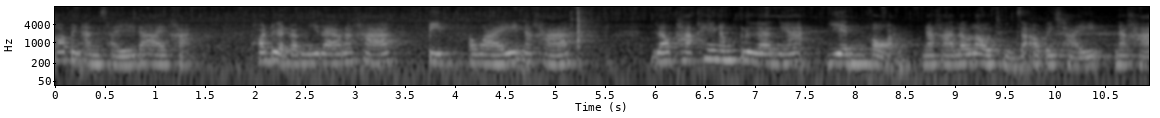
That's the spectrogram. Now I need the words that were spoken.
ก็เป็นอันใช้ได้ค่ะ พอเดือดแบบนี้แล้วนะคะ ปิดเอาไว้นะคะ แล้วพักให้น้ำเกลือเนี้ยเย็นก่อนนะคะ แล้วเราถึงจะเอาไปใช้นะคะ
